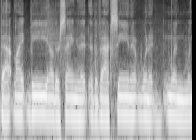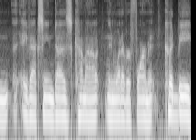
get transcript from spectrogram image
that might be, you know, they're saying that the vaccine when it when when a vaccine does come out in whatever form it could be,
